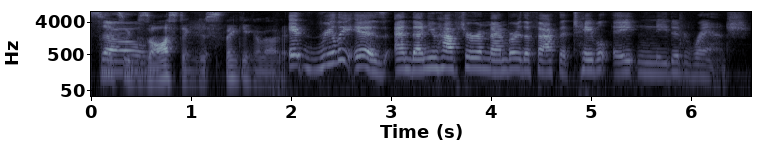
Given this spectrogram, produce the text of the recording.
So That's exhausting just thinking about it. it really is, and then you have to remember the fact that table eight needed ranch.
